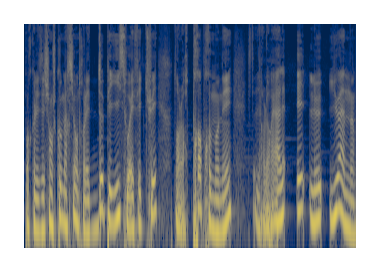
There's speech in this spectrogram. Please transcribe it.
pour que les échanges commerciaux entre les deux pays soient effectués dans leur propre monnaie, c'est-à-dire le réal et le yuan.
